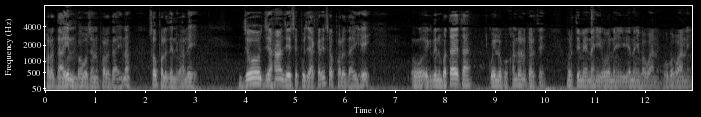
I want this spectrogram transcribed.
फलदायीन, बहुवचन फलदायी न सब फल देने वाले। है जो जहाँ जैसे पूजा करे, सब फलदायी है। वो एक दिन बताया था, कोई लोग खंडन करते। मूर्ति में नहीं, वो नहीं, ये नहीं, भगवान वो भगवान नहीं।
